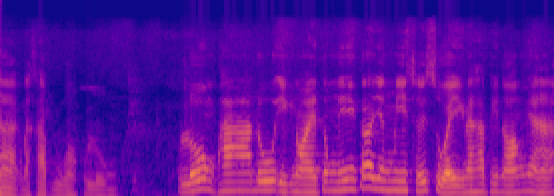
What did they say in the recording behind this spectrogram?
มากๆนะครับวัวคุณลุงคุณลุงพาดูอีกหน่อย ตรงนี้ก็ยังมีสวยๆอีกนะครับ พี่น้องเนี่ยฮะ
